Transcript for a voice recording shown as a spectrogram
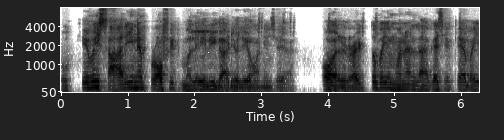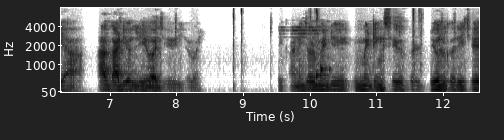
ઓકે ભાઈ, સારી ને પ્રોફિટ મળે એવી ગાડીઓ લેવાની છે યાર. ઓલ રાઈટ તો ભાઈ મને લાગે છે કે ભાઈ આ આ ગાડીઓ લેવા જેવી છે ભાઈ. એક આની જોડે મીટિંગ શેડ્યુલ કરી છે.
